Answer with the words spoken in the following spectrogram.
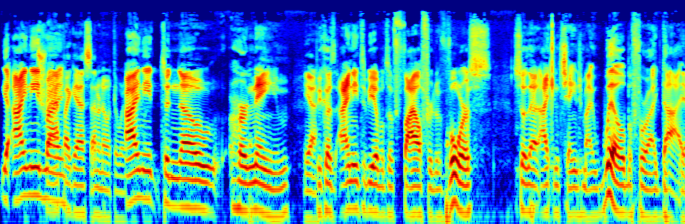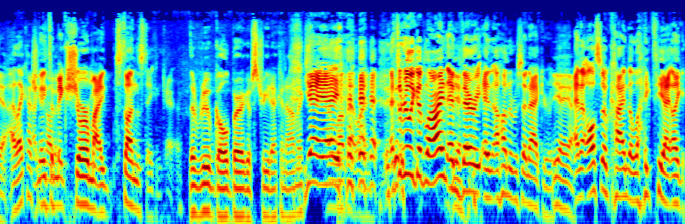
yeah, I need trap, my. I guess. I don't know what the word. I need to know her name. Yeah. Because I need to be able to file for divorce so that I can change my will before I die. Yeah, I like how I she need to called it- make sure my son's taken care of. the Rube Goldberg of street economics. Yeah, yeah, I yeah. love that line. That's a really good line and very and 100 percent accurate. Yeah, yeah. And I also kind of liked the like.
